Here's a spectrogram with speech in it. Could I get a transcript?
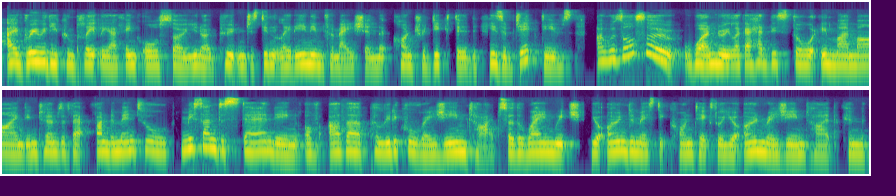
I agree with you completely. I think also, you know, Putin just didn't let in information that contradicted his objectives. I was also wondering, like I had this thought in my mind mind in terms of that fundamental misunderstanding of other political regime types. So, the way in which your own domestic context or your own regime type can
